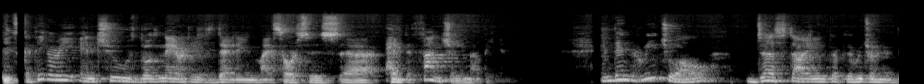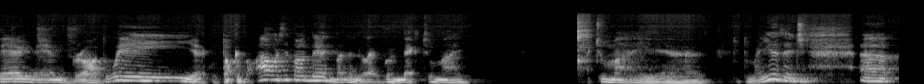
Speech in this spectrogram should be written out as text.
this category and choose those narratives that in my sources uh, have the function, in my opinion. And then ritual just I interpret ritual in a very, very broad way. I could talk about hours about that, but then like going back to my to my uh, to my usage, uh,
